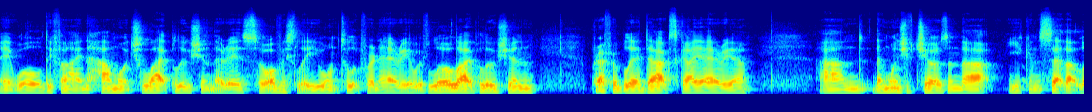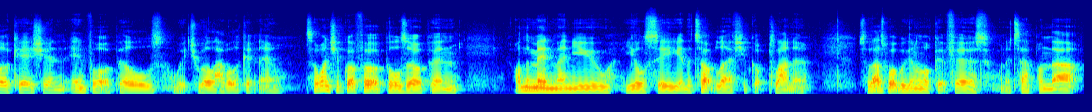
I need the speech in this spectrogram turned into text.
it will define how much light pollution there is so obviously you want to look for an area with low light pollution preferably a dark sky area and then once you've chosen that you can set that location in PhotoPills which we'll have a look at now. So once you've got PhotoPills open on the main menu you'll see in the top left you've got planner so that's what we're going to look at first. I'm going to tap on that.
